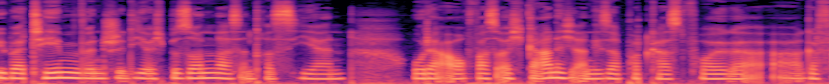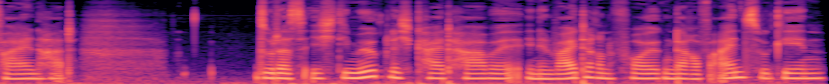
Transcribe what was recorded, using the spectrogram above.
über Themenwünsche, die euch besonders interessieren oder auch was euch gar nicht an dieser Podcast-Folge äh, gefallen hat, so dass ich die Möglichkeit habe, in den weiteren Folgen darauf einzugehen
